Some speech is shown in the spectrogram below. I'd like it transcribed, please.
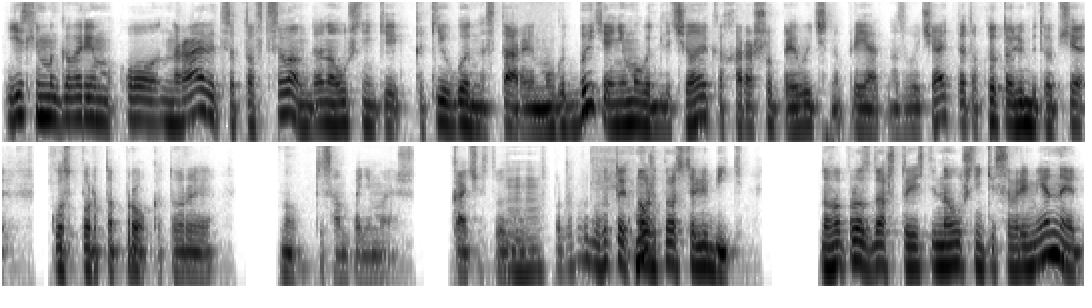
если мы говорим о нравится, то в целом, да, наушники какие угодно старые могут быть, и они могут для человека хорошо, привычно, приятно звучать. Это кто-то любит вообще Коспорта Про, которые, ну, ты сам понимаешь, качество звука. Коспорта Про. Ну, кто их Ну- может просто любить. Но вопрос, да, что если наушники современные,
